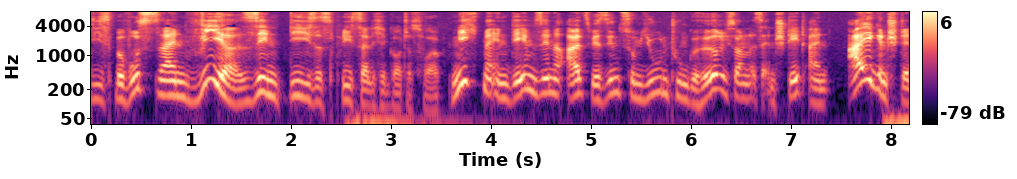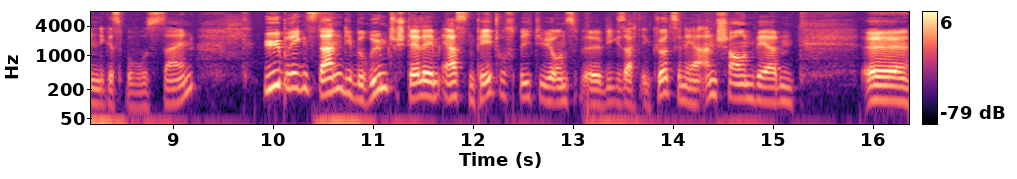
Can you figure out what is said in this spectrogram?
dieses Bewusstsein, wir sind dieses priesterliche Gottesvolk. Nicht mehr in dem Sinne, als wir sind zum Judentum gehörig, sondern es entsteht ein eigenständiges Bewusstsein. Übrigens dann die berühmte Stelle im ersten Petrusbrief, die wir uns, äh, wie gesagt, in Kürze näher anschauen werden äh,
